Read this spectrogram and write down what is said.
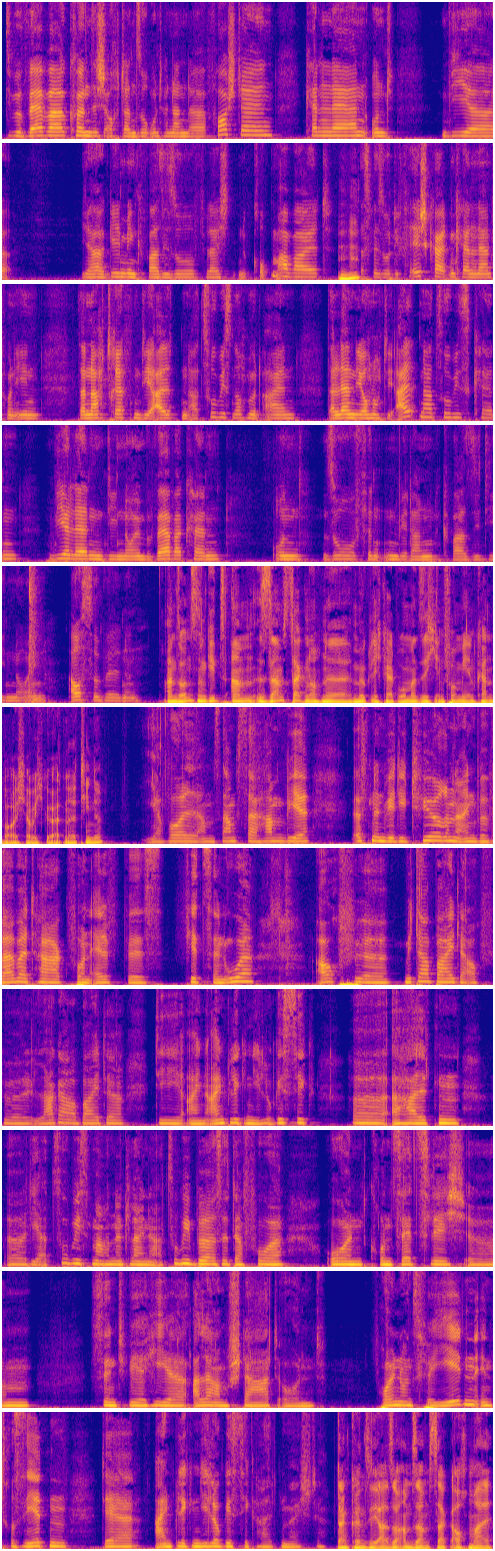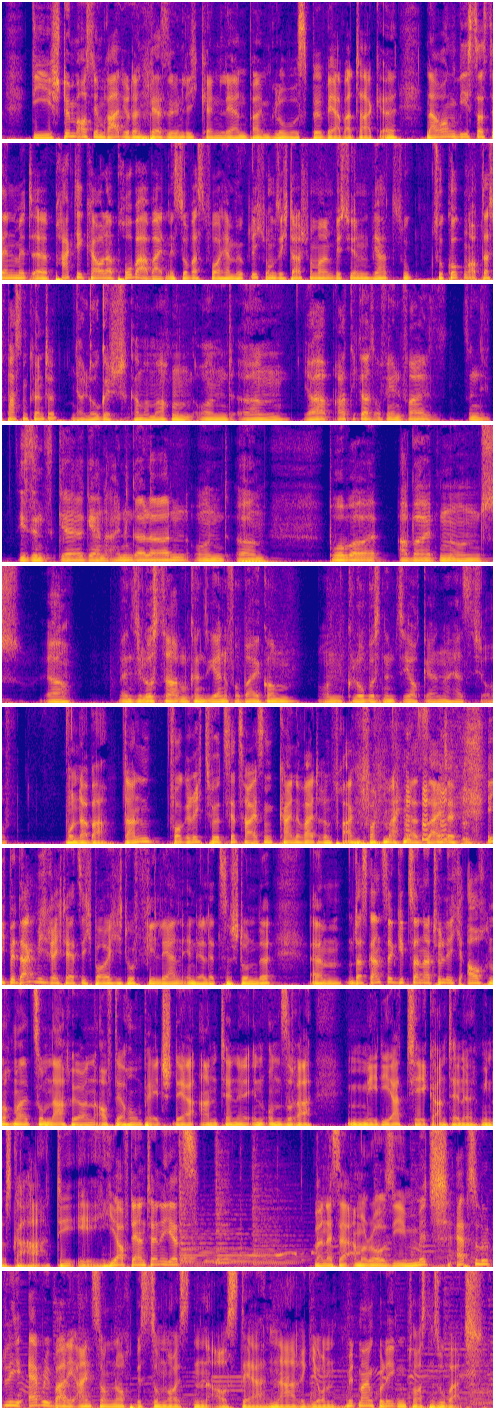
die Bewerber können sich auch dann so untereinander vorstellen, kennenlernen und wir ja, geben ihnen quasi so vielleicht eine Gruppenarbeit, dass wir so die Fähigkeiten kennenlernen von ihnen. Danach treffen die alten Azubis noch mit ein. Dann lernen die auch noch die alten Azubis kennen. Wir lernen die neuen Bewerber kennen. Und so finden wir dann quasi die neuen Auszubildenden. Ansonsten gibt's am Samstag noch eine Möglichkeit, wo man sich informieren kann bei euch, habe ich gehört, ne, Tine? Jawohl, am Samstag haben wir, öffnen wir die Türen, einen Bewerbertag von 11 bis 14 Uhr. Auch für Mitarbeiter, auch für Lagerarbeiter, die einen Einblick in die Logistik äh, erhalten. Äh, die Azubis machen eine kleine Azubi-Börse davor. Und grundsätzlich ähm, sind wir hier alle am Start und freuen uns für jeden Interessierten, der Einblick in die Logistik halten möchte. Dann können Sie also am Samstag auch mal die Stimmen aus dem Radio dann persönlich kennenlernen beim Globus Bewerbertag. Äh, Narong, wie ist das denn mit äh, Praktika oder Probearbeiten? Ist sowas vorher möglich, um sich da schon mal ein bisschen ja, zu, zu gucken, ob das passen könnte? Ja, logisch, kann man machen. Und ähm, ja, Praktikas auf jeden Fall. Sind, die sind sehr gerne eingeladen und ähm, Probearbeiten und ja, wenn sie Lust haben, können sie gerne vorbeikommen. Und Globus nimmt sie auch gerne herzlich auf. Wunderbar. Dann vor Gericht wird's jetzt heißen, keine weiteren Fragen von meiner Seite. Ich bedanke mich recht herzlich bei euch. Ich durfte viel lernen in der letzten Stunde. Ähm, das Ganze gibt's dann natürlich auch nochmal zum Nachhören auf der Homepage der Antenne in unserer Mediathek antenne-kh.de. Hier auf der Antenne jetzt Vanessa Amorosi mit Absolutely Everybody. Ein Song noch bis zum neuesten aus der Nahregion mit meinem Kollegen Thorsten Subert.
